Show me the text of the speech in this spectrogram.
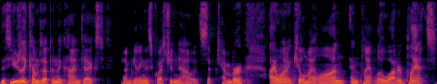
This usually comes up in the context I'm getting this question now. It's September. I want to kill my lawn and plant low water plants.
